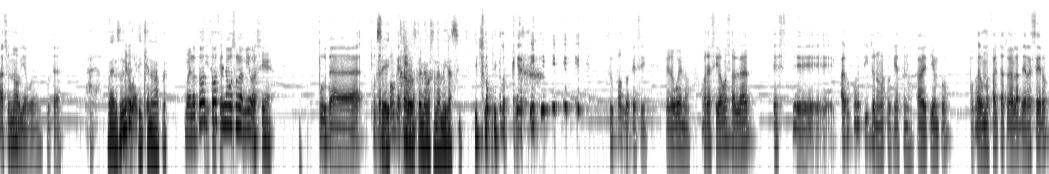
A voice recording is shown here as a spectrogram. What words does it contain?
a, a su novia, weón. Puta. Bueno, es un Pero bueno. fetiche nomás, pues. Bueno, to- Sí, todos fe- tenemos un amigo así. Puta. Puta, Sí, supongo que sí. todos tenemos una amiga así. Supongo que sí. Supongo que sí. Pero bueno, ahora sí vamos a hablar este algo cortito nomás porque ya se nos acaba el tiempo. Porque aún nos falta todavía hablar de Recero.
